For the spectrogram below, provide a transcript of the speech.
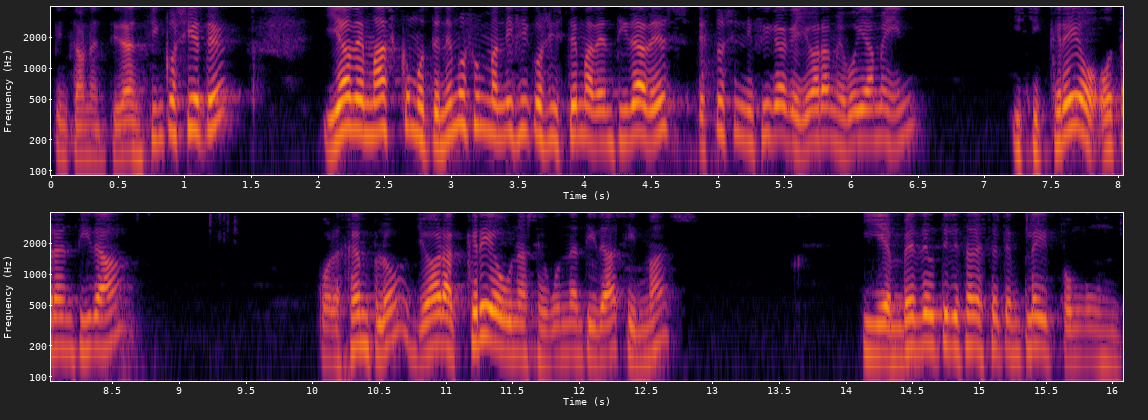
Pintar una entidad en 5.7 y además como tenemos un magnífico sistema de entidades, esto significa que yo ahora me voy a main y si creo otra entidad, por ejemplo, yo ahora creo una segunda entidad sin más y en vez de utilizar este template pongo un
